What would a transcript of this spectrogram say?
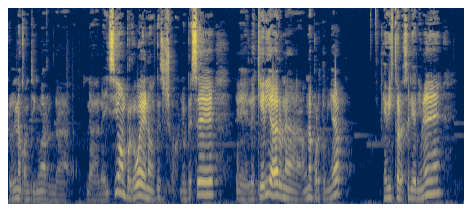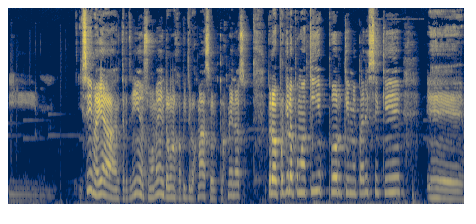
planeo continuar la, la- edición, porque bueno, qué sé yo, lo empecé. Eh, le quería dar una, una oportunidad. He visto la serie de anime y, y sí, me había entretenido en su momento, algunos capítulos más, otros menos. Pero ¿por qué lo pongo aquí? Porque me parece que eh,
